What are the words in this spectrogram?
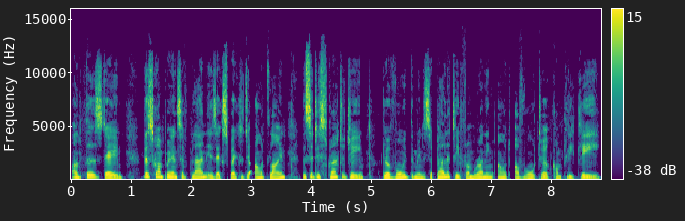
on Thursday. This comprehensive plan is expected to outline the city's strategy to avoid the municipality from running out of water completely.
